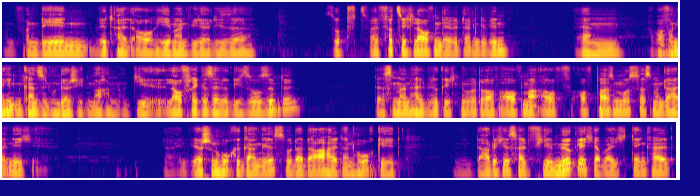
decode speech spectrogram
Und von denen wird halt auch jemand wieder diese Sub 240 laufen, der wird dann gewinnen. Ähm, aber von hinten kannst du einen Unterschied machen. Und die Laufstrecke ist ja wirklich so simpel, dass man halt wirklich nur darauf auf, auf, aufpassen muss, dass man da halt nicht ja, entweder schon hochgegangen ist oder da halt dann hochgeht. Und dadurch ist halt viel möglich, aber ich denke halt,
